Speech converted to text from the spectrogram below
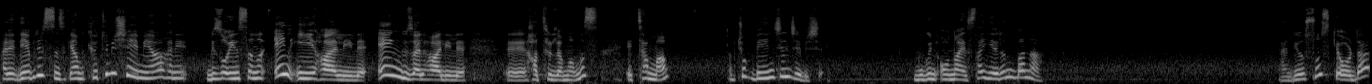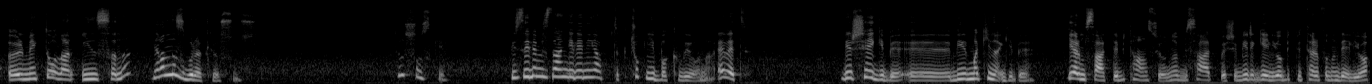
hani diyebilirsiniz ki ya bu kötü bir şey mi ya? Hani biz o insanın en iyi haliyle, en güzel haliyle e, hatırlamamız. E tamam. Çok bencilce bir şey. Bugün onaysa yarın bana. Yani diyorsunuz ki orada ölmekte olan insanı yalnız bırakıyorsunuz. Diyorsunuz ki biz elimizden geleni yaptık. Çok iyi bakılıyor ona. Evet bir şey gibi, e, bir makine gibi. Yarım saatte bir tansiyonu, bir saat başı biri geliyor bir, bir tarafını deliyor,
